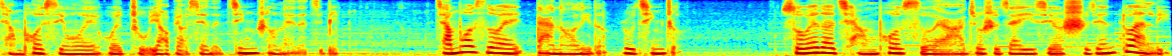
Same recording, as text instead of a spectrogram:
强迫行为为主要表现的精神类的疾病。强迫思维，大脑里的入侵者。所谓的强迫思维啊，就是在一些时间段里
